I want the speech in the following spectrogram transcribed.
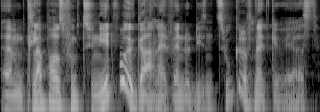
ähm, Clubhouse funktioniert wohl gar nicht, wenn du diesen Zugriff nicht gewährst.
